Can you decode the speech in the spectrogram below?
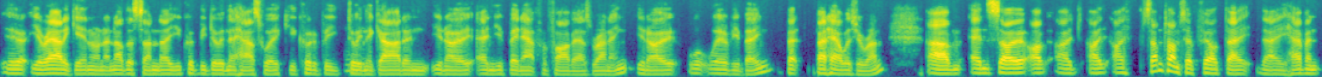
you're, you're out again on another Sunday. You could be doing the housework. You could be doing mm-hmm. the garden. You know, and you've been out for five hours running. You know, where have you been? But but how was your run? Um, and so I I I sometimes have felt they they haven't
